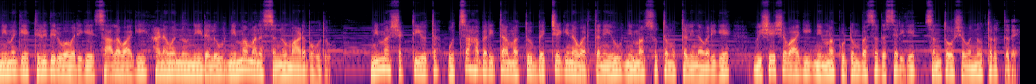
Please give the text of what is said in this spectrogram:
ನಿಮಗೆ ತಿಳಿದಿರುವವರಿಗೆ ಸಾಲವಾಗಿ ಹಣವನ್ನು ನೀಡಲು ನಿಮ್ಮ ಮನಸ್ಸನ್ನು ಮಾಡಬಹುದು. ನಿಮ್ಮ ಶಕ್ತಿಯುತ, ಉತ್ಸಾಹಭರಿತ ಮತ್ತು ಬೆಚ್ಚಗಿನ ವರ್ತನೆಯು ನಿಮ್ಮ ಸುತ್ತಮುತ್ತಲಿನವರಿಗೆ, ವಿಶೇಷವಾಗಿ ನಿಮ್ಮ ಕುಟುಂಬ ಸದಸ್ಯರಿಗೆ ಸಂತೋಷವನ್ನು ತರುತ್ತದೆ.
